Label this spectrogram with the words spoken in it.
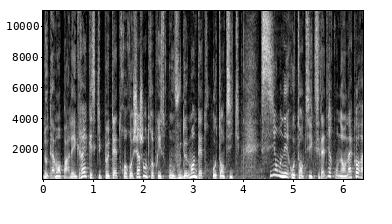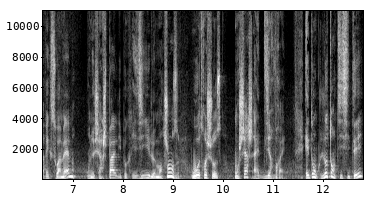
notamment par les Grecs et ce qui peut être recherché en entreprise. On vous demande d'être authentique. Si on est authentique, c'est-à-dire qu'on est en accord avec soi-même, on ne cherche pas l'hypocrisie, le mensonge ou autre chose. On cherche à dire vrai. Et donc l'authenticité,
